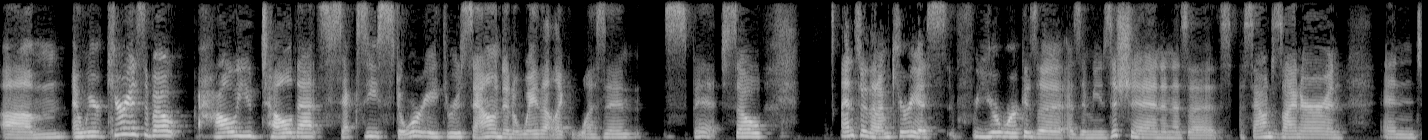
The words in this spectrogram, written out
Um, and we are curious about how you tell that sexy story through sound in a way that like wasn't spit. So answer that. I'm curious for your work as a as a musician and as a, a sound designer and and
